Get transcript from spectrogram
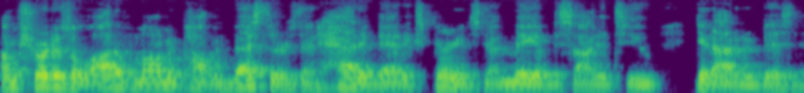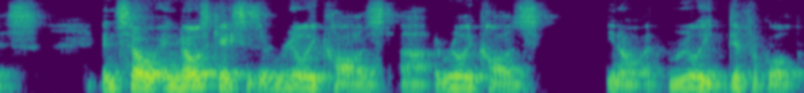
I'm sure there's a lot of mom and pop investors that had a bad experience that may have decided to get out of the business. And so in those cases, it really caused uh, it really caused you know a really difficult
